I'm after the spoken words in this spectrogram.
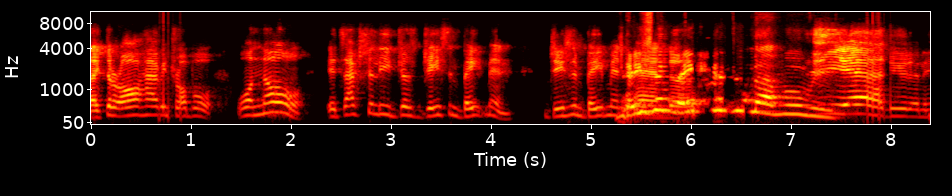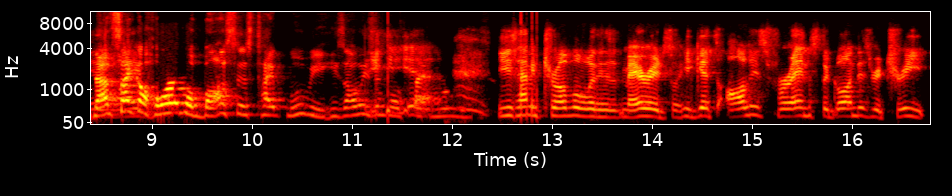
like they're all having trouble. Well, no, it's actually just Jason Bateman. Jason Bateman. Jason and, uh, in that movie. Yeah, dude. And That's like a horrible bosses type movie. He's always in those type movies. He's having trouble with his marriage, so he gets all his friends to go on this retreat,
